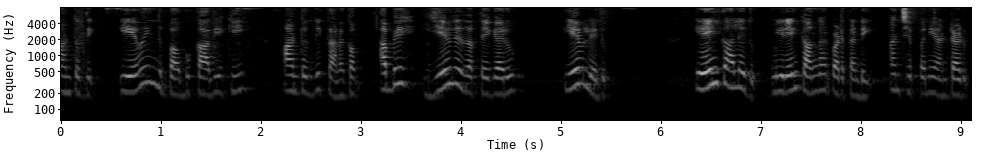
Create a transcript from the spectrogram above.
అంటుంది. ఏమైంది బాబు కావ్యకి? అంటుంది కనకం. అబ్బే ఏం లేదు అత్తయ్య గారు. ఏం లేదు. ఏం కాలేదు మీరేం కంగారు పడకండి అని చెప్పని అంటాడు.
